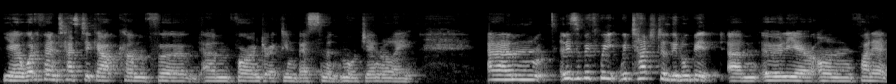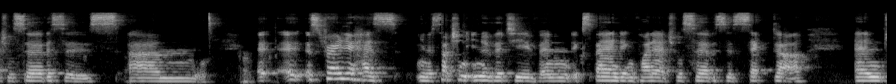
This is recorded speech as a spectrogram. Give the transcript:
Yeah, what a fantastic outcome for um, foreign direct investment more generally. Um, Elizabeth, we, we touched a little bit um, earlier on financial services. Um, Australia has you know, such an innovative and expanding financial services sector and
